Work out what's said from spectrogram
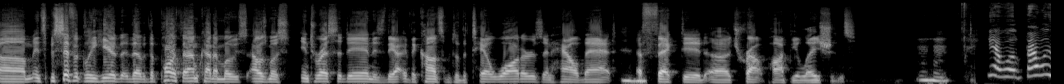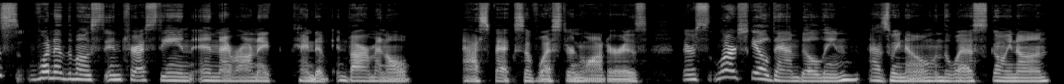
Um, and specifically here, the, the, the, part that I'm kind of most I was most interested in is the the concept of the tailwaters and how that mm-hmm. affected uh, trout populations. Mm-hmm. Yeah, well, that was one of the most interesting and ironic kind of environmental aspects of Western water. Is there's large scale dam building, as we know in the West, going on,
